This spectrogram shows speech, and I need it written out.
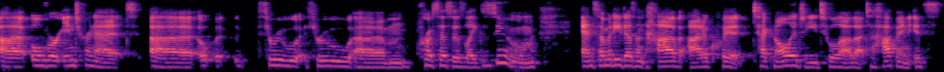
uh, over internet uh, through through um, processes like Zoom, and somebody doesn't have adequate technology to allow that to happen, it's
